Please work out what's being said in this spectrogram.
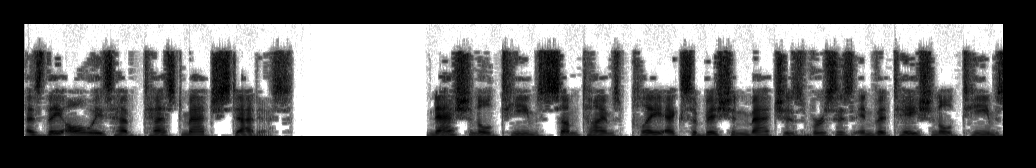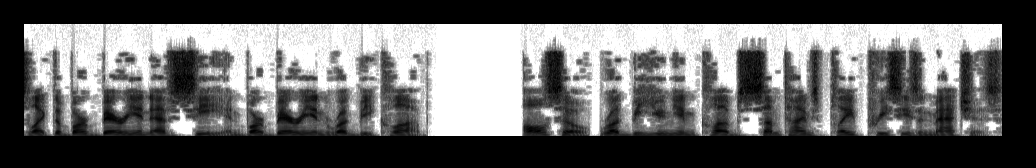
as they always have test match status. National teams sometimes play exhibition matches versus invitational teams like the Barbarian FC and Barbarian Rugby Club. Also, rugby union clubs sometimes play preseason matches.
